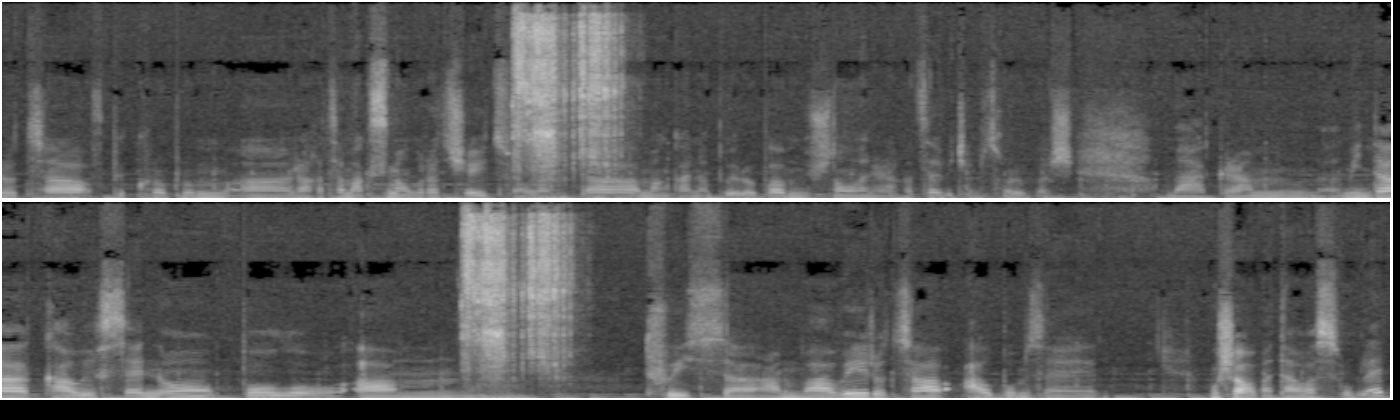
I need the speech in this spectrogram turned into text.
როცა ვფიქრობ, რომ რაღაცა მაქსიმალურად შეიცვალა და მან განაპირობა მნიშვნელოვანი რაღაცები ჩემს ცხოვრებაში. მაგრამ მინდა გავიხსენო ბოლო თვის ამბავი, როცა ალბომზე მუშაობა დავასრულეთ.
